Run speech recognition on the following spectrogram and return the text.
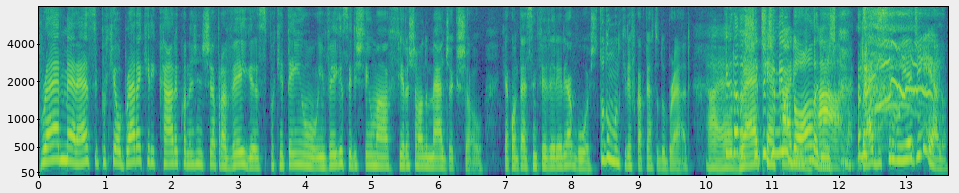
Brad merece, porque o Brad é aquele cara quando a gente ia pra Vegas, porque tem o, em Vegas eles têm uma feira chamada Magic Show, que acontece em fevereiro e agosto. Todo mundo queria ficar perto do Brad. Ah, é? Porque ele dava Brad chip de mil carisma. dólares. Ah, Brad distribuía dinheiro.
